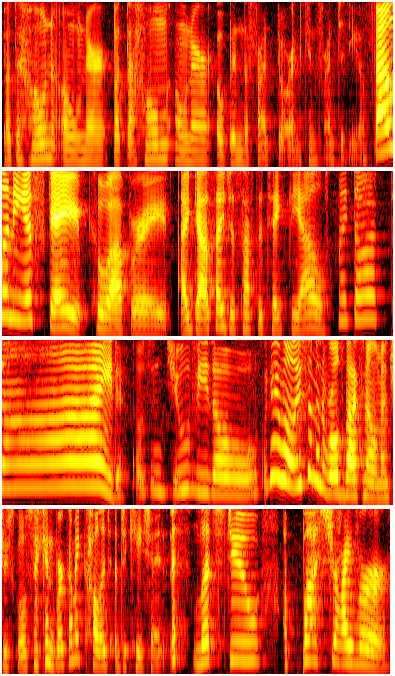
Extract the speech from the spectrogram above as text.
but the home owner, but the home owner opened the front door and confronted you. Felony escape. Cooperate. I guess I just have to take the L. My dog died. I was in juvie though. Okay, well at least I'm enrolled back in elementary school so I can work on my college education. Let's do a bus driver.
